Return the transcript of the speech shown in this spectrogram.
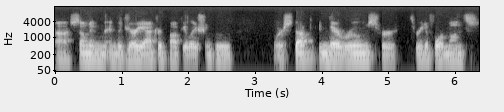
uh, some in, in the geriatric population who were stuck in their rooms for three to four months,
